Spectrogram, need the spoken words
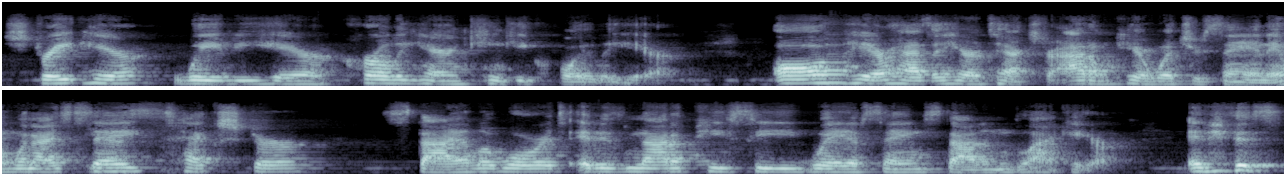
straight hair, wavy hair, curly hair, and kinky coily hair. All hair has a hair texture. I don't care what you're saying. And when I say yes. texture style awards, it is not a PC way of saying styling black hair. It is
